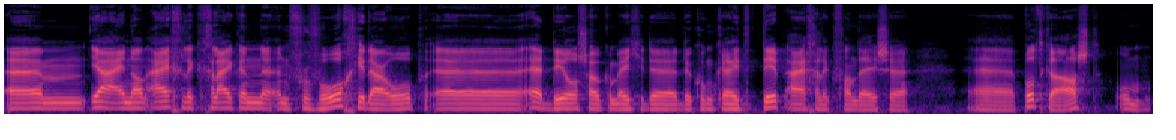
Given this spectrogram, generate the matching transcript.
Um, ja, en dan eigenlijk gelijk een, een vervolgje daarop. Uh, deels ook een beetje de, de concrete tip eigenlijk van deze uh, podcast. Om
